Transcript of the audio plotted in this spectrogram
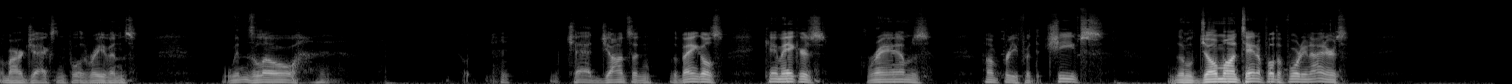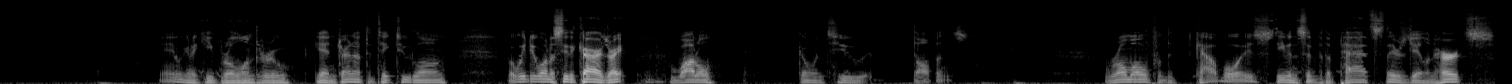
Lamar Jackson for the Ravens. Winslow. Chad Johnson for the Bengals. Cam Akers, Rams. Humphrey for the Chiefs. Little Joe Montana for the 49ers. And we're going to keep rolling through. Again, try not to take too long. But we do want to see the cards, right? Waddle going to Dolphins. Romo for the Cowboys. Stevenson for the Pats. There's Jalen Hurts.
